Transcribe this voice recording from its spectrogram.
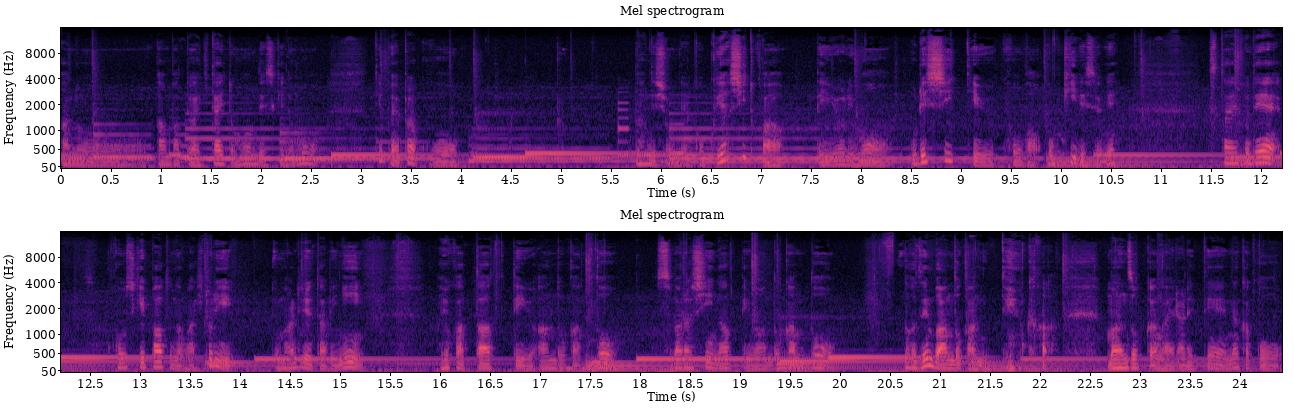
あの頑張ってはいきたいと思うんですけどもでもやっぱりこうなんでしょうねこう悔しいとかっていうよりも嬉しいっていう方が大きいですよね。スタイフで公式パートナーが1人生まれるたびに良かったっていう安堵感と素晴らしいなっていう安堵感となんか全部安堵感っていうか 満足感が得られてなんかこ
